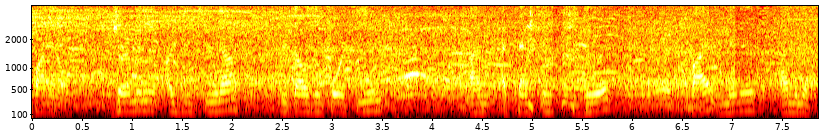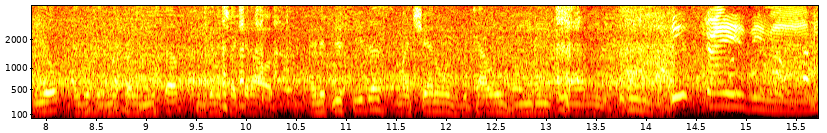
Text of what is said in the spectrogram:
finals. Germany, Argentina, 2014. I'm attempting to do it. Five minutes, I'm in the field, and this is my friend Yousef. He's gonna check it out. And if you see this, my channel is Vitaly ZD TV. He's crazy, man.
